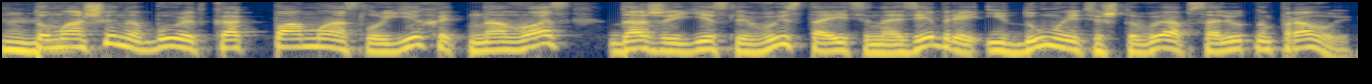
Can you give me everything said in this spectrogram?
угу. то машина будет как по маслу ехать на вас, даже если вы стоите на зебре и думаете, что вы абсолютно правы.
